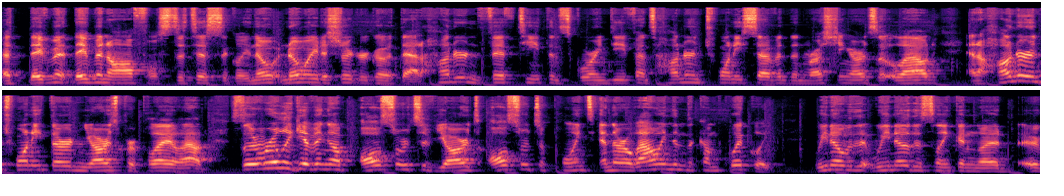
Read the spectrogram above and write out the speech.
Uh, they've been they've been awful statistically. No no way to sugarcoat that. 115th in scoring defense, 127th in rushing yards allowed, and 123rd in yards per play allowed. So they're really giving up all sorts of yards, all sorts of points, and they're allowing them to come quickly. We know that we know this Lincoln led uh,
